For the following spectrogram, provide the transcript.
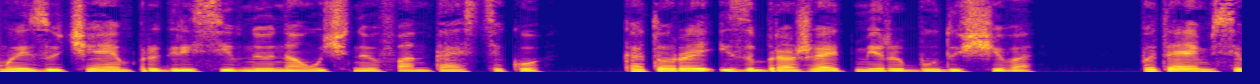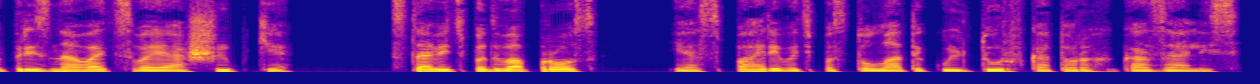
Мы изучаем прогрессивную научную фантастику, которая изображает миры будущего, пытаемся признавать свои ошибки, ставить под вопрос и оспаривать постулаты культур, в которых оказались.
